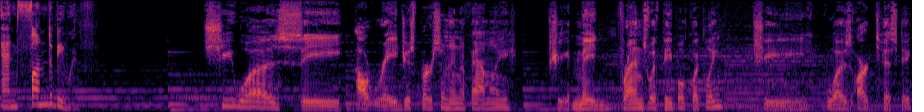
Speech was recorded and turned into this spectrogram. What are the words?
and fun to be with. She was the outrageous person in the family. She made friends with people quickly. She was artistic.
